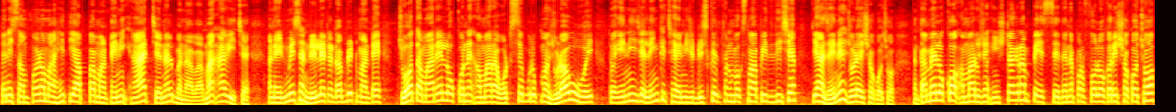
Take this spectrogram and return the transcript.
તેની સંપૂર્ણ માહિતી આપવા માટેની આ ચેનલ બનાવવામાં આવી છે. અને એડમિશન રિલેટેડ અપડેટ માટે જો તમારે લોકોને અમારા વોટ્સએપ ગ્રુપમાં જોડાવવું હોય, તો એની જે લિંક છે, એની જે ડિસ્ક્રિપ્શન બોક્સમાં આપી દીધી છે, ત્યાં જઈને જોડાઈ શકો છો. અને તમે લોકો અમારું જે ઇન્સ્ટાગ્રામ પેજ છે, તેને પણ ફોલો કરી શકો છો.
